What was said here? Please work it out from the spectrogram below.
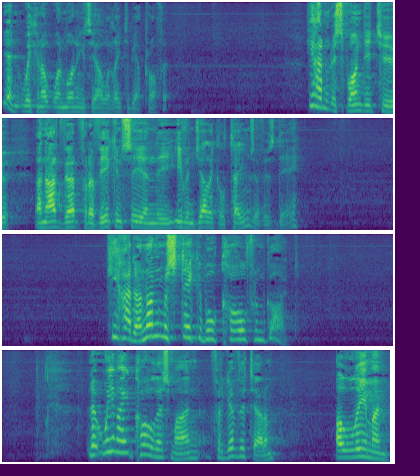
He hadn't waken up one morning and say, I would like to be a prophet. He hadn't responded to an advert for a vacancy in the evangelical times of his day. He had an unmistakable call from God. Now, we might call this man, forgive the term, a layman.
